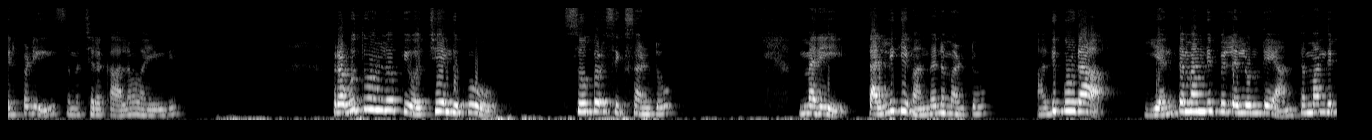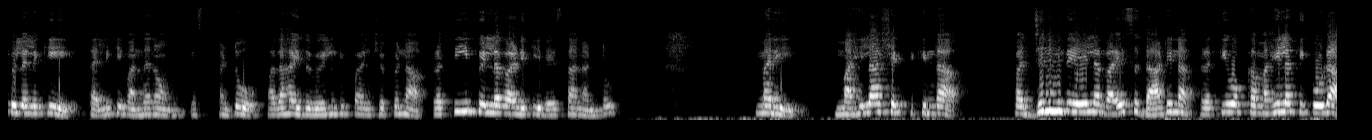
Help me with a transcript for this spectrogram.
ఏర్పడి సంవత్సర కాలం అయింది. ప్రభుత్వంలోకి వచ్చేందుకు సూపర్ సిక్స్ అంటూ మరి తల్లికి వందనం అంటూ అది కూడా ఎంతమంది పిల్లలుంటే అంతమంది పిల్లలకి తల్లికి వందనం అంటూ పదహైదు వేల రూపాయలు చొప్పున ప్రతి పిల్లవాడికి వేస్తానంటూ మరి మహిళా శక్తి కింద పద్దెనిమిది ఏళ్ళ వయసు దాటిన ప్రతి ఒక్క మహిళకి కూడా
